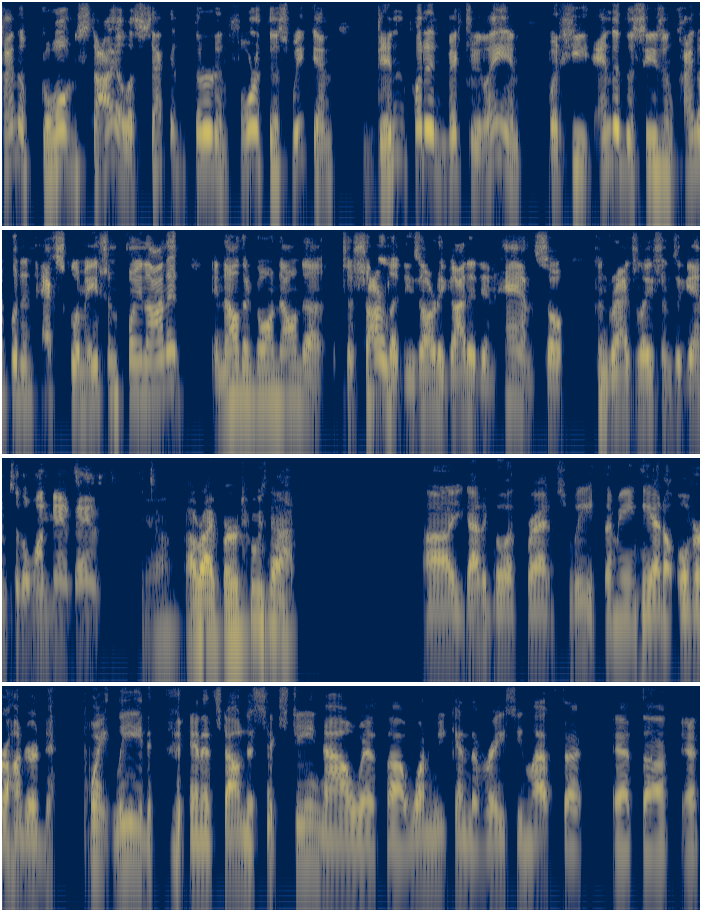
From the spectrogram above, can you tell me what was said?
kind of go out in style a second, third, and fourth this weekend, didn't put it in victory lane, but he ended the season kind of put an exclamation point on it. And now they're going down to, to Charlotte. he's already got it in hand. So congratulations again to the one man band. Yeah. All right, Bert. Who's not? Uh, you got to go with Brad Sweet. I mean, he had a over a hundred point lead, and it's down to sixteen now with uh, one weekend of racing left. Uh, at uh, at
